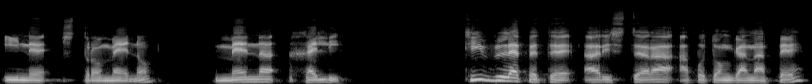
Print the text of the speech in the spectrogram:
Είναι στρωμένο με ένα χαλί. Τι βλέπετε αριστερά από τον καναπέ;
